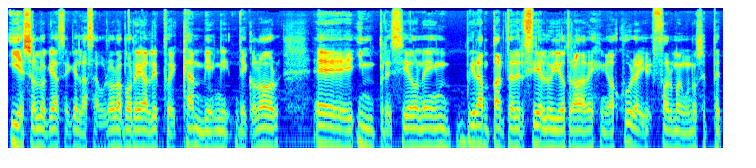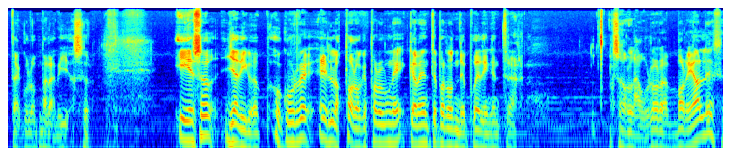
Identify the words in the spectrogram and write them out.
y eso es lo que hace que las auroras boreales pues cambien de color, eh, impresionen gran parte del cielo y otra la dejen a oscura y forman unos espectáculos maravillosos. Y eso, ya digo, ocurre en los polos, que es por únicamente por donde pueden entrar son las auroras boreales,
